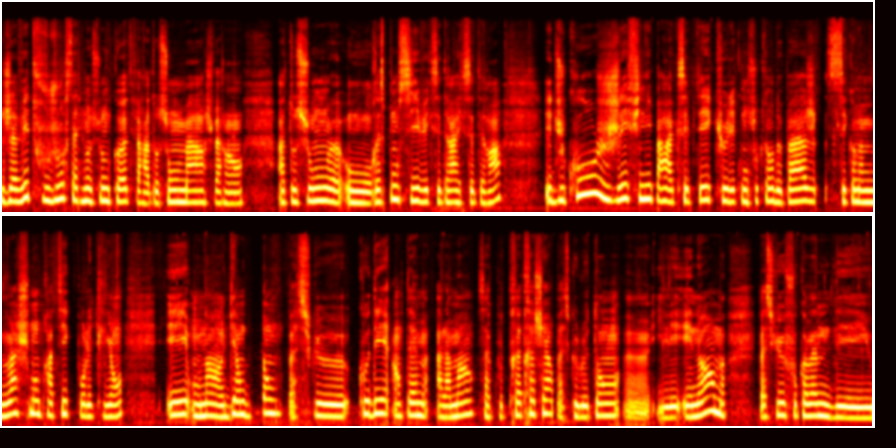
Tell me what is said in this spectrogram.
j'avais toujours cette notion de code, faire attention aux marches, faire attention euh, aux responsives, etc., etc. Et du coup, j'ai fini par accepter que les constructeurs de pages, c'est quand même vachement pratique pour les clients. Et on a un gain de temps parce que coder un thème à la main, ça coûte très très cher parce que le temps, euh, il est énorme, parce qu'il faut quand même des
